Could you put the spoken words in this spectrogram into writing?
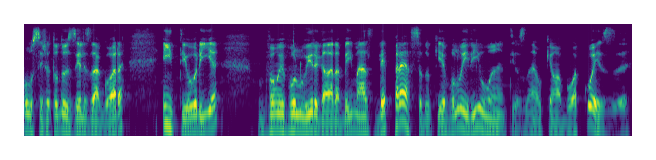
Ou seja, todos eles agora, em teoria, vão evoluir, galera, bem mais depressa do que evoluiriam antes, né? O que é uma boa coisa.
